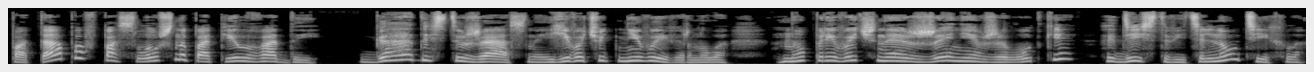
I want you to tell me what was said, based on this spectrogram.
Потапов послушно попил воды. Гадость ужасная, его чуть не вывернуло, но привычное жжение в желудке действительно утихло.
